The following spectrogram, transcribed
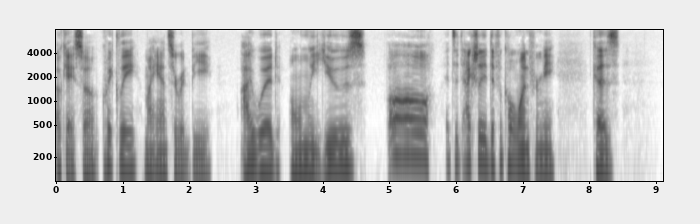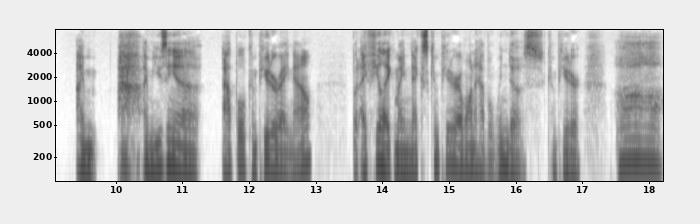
Okay, so quickly, my answer would be I would only use. Oh, it's actually a difficult one for me because I'm I'm using a Apple computer right now, but I feel like my next computer, I want to have a Windows computer. Oh,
